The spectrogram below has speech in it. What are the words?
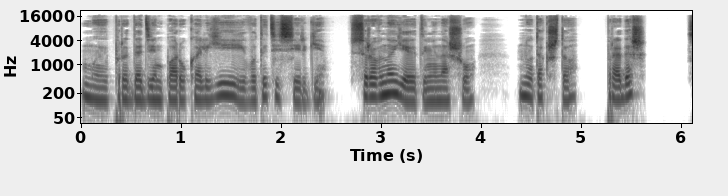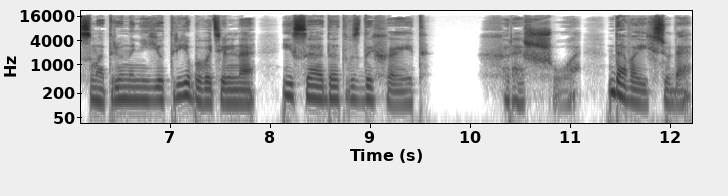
Мы продадим пару колье и вот эти серьги. Все равно я это не ношу. Ну так что, продашь? Смотрю на нее требовательно, и Саадат вздыхает. Хорошо, давай их сюда.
